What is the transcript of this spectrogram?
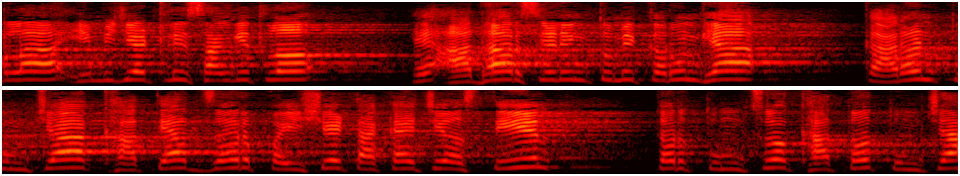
सेंटरला इमिजिएटली सांगितलं हे आधार सीडिंग तुम्ही करून घ्या. कारण तुमच्या खात्यात जर पैसे टाकायचे असतील तर तुमचं खातं तुमच्या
